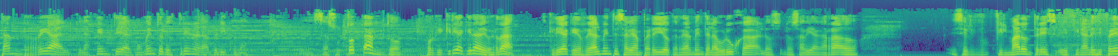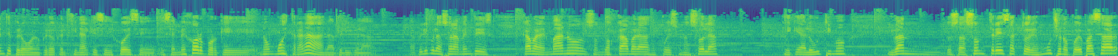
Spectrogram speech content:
tan real que la gente al momento del estreno de la película eh, se asustó tanto porque creía que era de verdad. Creía que realmente se habían perdido, que realmente la bruja los, los había agarrado. Se filmaron tres eh, finales diferentes, pero bueno, creo que el final que se dejó es, es el mejor porque no muestra nada la película. La película solamente es cámara en mano, son dos cámaras, después una sola, que queda lo último y van, o sea, son tres actores, mucho no puede pasar,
